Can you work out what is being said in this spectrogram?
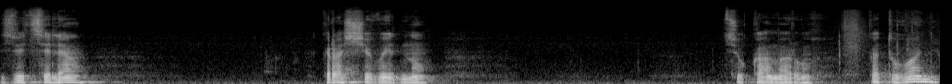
звідсіля краще видно цю камеру катувань.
